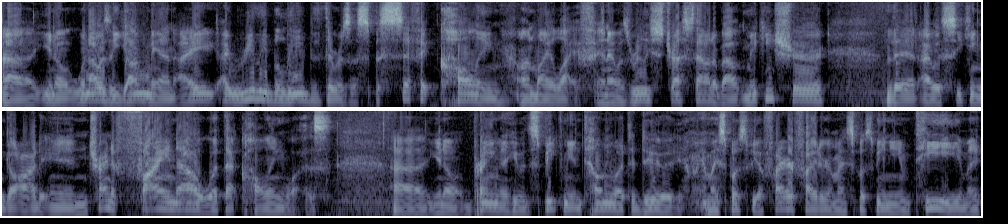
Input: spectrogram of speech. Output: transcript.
Uh, you know, when I was a young man, I, I really believed that there was a specific calling on my life, and I was really stressed out about making sure that I was seeking God in trying to find out what that calling was. Uh, you know, praying that He would speak to me and tell me what to do. Am I supposed to be a firefighter? Am I supposed to be an EMT? Am I,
